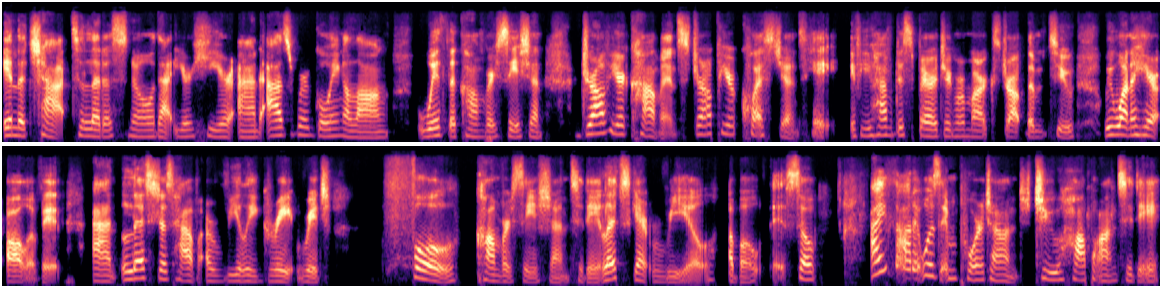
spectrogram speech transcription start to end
in the chat to let us know that you're here. And as we're going along with the conversation, drop your comments, drop your questions. Hey, if you have disparaging remarks, drop them too. We want to hear all of it. And let's just have a really great, rich, full conversation today. Let's get real about this. So, I thought it was important to hop on today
